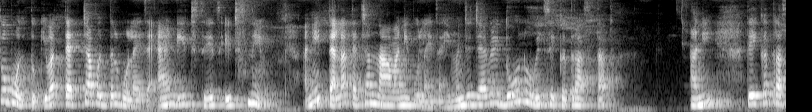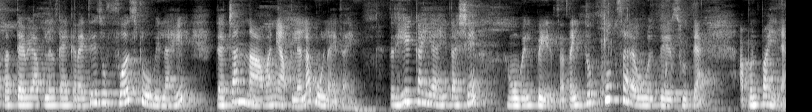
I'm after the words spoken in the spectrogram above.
तो बोलतो किंवा त्याच्याबद्दल बोलायचं आहे. And it says its name आणि त्याला त्याच्या नावाने बोलायचं आहे. म्हणजे ज्यावेळी दोन ओवेल्स एकत्र असतात आणि ते एकत्र असतात त्यावेळी आपल्याला काय करायचं आहे? जो फर्स्ट ओवेल आहे त्याच्या नावाने आपल्याला बोलायचं आहे. तर हे काही आहेत असे ओवेल पेयर्स आता इथं खूप साऱ्या ओवेल पेयर्स होत्या आपण पाहिल्या.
